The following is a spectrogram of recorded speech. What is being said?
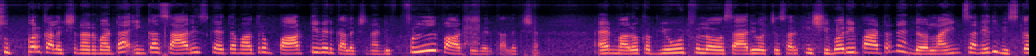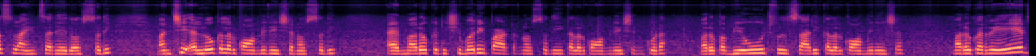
సూపర్ కలెక్షన్ అనమాట ఇంకా శారీస్కి అయితే మాత్రం పార్టీ వేర్ కలెక్షన్ అండి. Full party wear collection and మరొక బ్యూటిఫుల్ శారీ వచ్చేసరికి షిబరీ ప్యాటర్న్ అండ్ లైన్స్ అనేది విస్కస్ లైన్స్ అనేది వస్తుంది. మంచి ఎల్లో కలర్ కాంబినేషన్ వస్తుంది. అండ్ మరొకటి షిబరీ ప్యాటర్న్ వస్తుంది ఈ కలర్ కాంబినేషన్ కూడా. మరొక బ్యూటిఫుల్ శారీ కలర్ కాంబినేషన్ మరొక రేర్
